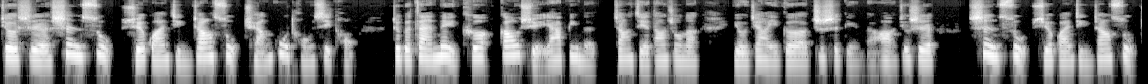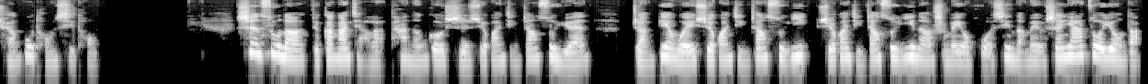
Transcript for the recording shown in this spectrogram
就是肾素血管紧张素醛固酮系统。这个在内科高血压病的章节当中呢，有这样一个知识点的啊，就是肾素血管紧张素醛固酮系统。肾素呢，就刚刚讲了，它能够使血管紧张素原转变为血管紧张素一。血管紧张素一呢是没有活性的，没有升压作用的。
